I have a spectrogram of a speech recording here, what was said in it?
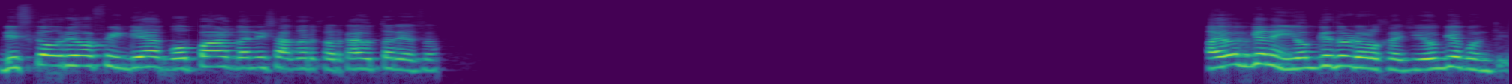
discovery of India Gopal Ganesh Agarkar काय उत्तर याचं? अयोग्य नाही योग्य जोडी ओळखायची. योग्य कोणती?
